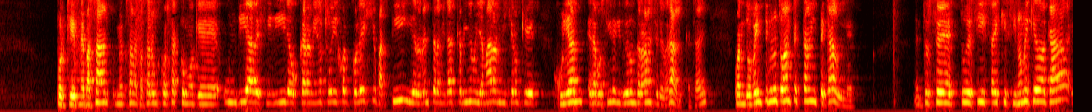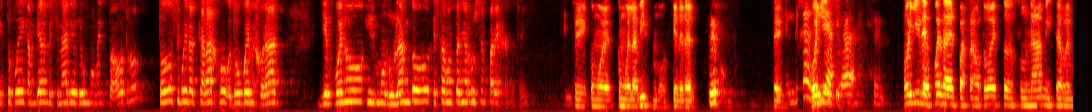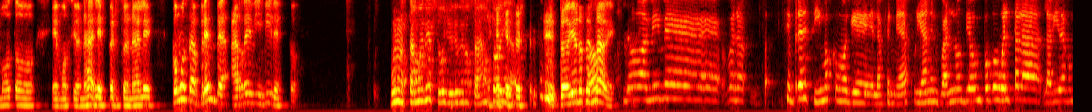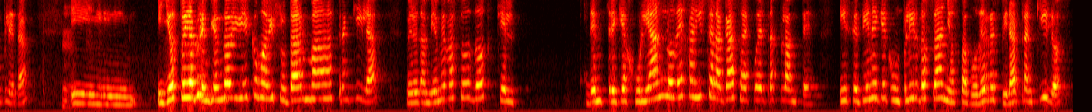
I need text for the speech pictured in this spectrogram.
porque me pasaban, me, sea, me pasaron cosas como que un día decidí ir a buscar a mi otro hijo al colegio, partí y de repente a la mitad del camino me llamaron y me dijeron que Julián era posible que tuviera un derrame cerebral, ¿cachai? Cuando 20 minutos antes estaba impecable. Entonces tú decís, ¿sabes que si no me quedo acá, esto puede cambiar el escenario de un momento a otro? Todo se puede ir al carajo o todo puede mejorar. Y es bueno ir modulando esa montaña rusa en pareja, ¿cachai? Sí, como el, como el abismo en general. Sí. El día a Oye, día, sí. Oye, y después de haber pasado todo esto, tsunamis, terremotos emocionales, personales, ¿cómo se aprende a revivir esto? Bueno, estamos en eso, yo creo que no sabemos todavía. Todavía no se No. sabe. No, a mí me, bueno, siempre decimos como que la enfermedad de Julián igual nos dio un poco vuelta la, la vida completa Mm. y, y yo estoy aprendiendo a vivir como a disfrutar más tranquila, pero también me pasó, Doc, que el, de entre que a Julián lo dejan irse a la casa después del trasplante y se tiene que cumplir dos años para poder respirar tranquilos,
